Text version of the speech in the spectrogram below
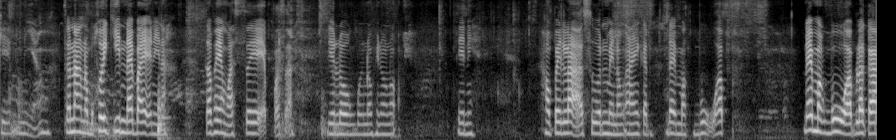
เกมเหมียงเจ้านางน่ะบ่เคยกินได้ใบอันนี้นะสาวแพงว่าแซ่บว่าซั่นเดี๋ยวลองเบิ่งเนาะพี่น้องเนาะเดี๋ยวนี้เฮาไปล่าสวนแม่น้องไอกันได้หมักบวบ ได้หมักบวบแล้วก็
